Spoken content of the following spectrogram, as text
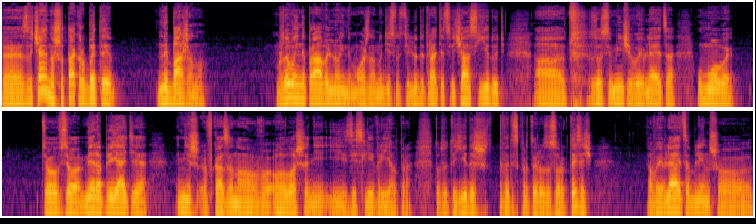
Е, звичайно, що так робити не бажано. Можливо, і неправильно, і не можна. Ну, дійсності, люди тратять свій час, їдуть, а зовсім інші виявляються умови цього всього мероприятия, ніж вказано в оголошенні і зі слів ріелтора. Тобто ти їдеш дивитись квартиру за 40 тисяч, а виявляється, блін, що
